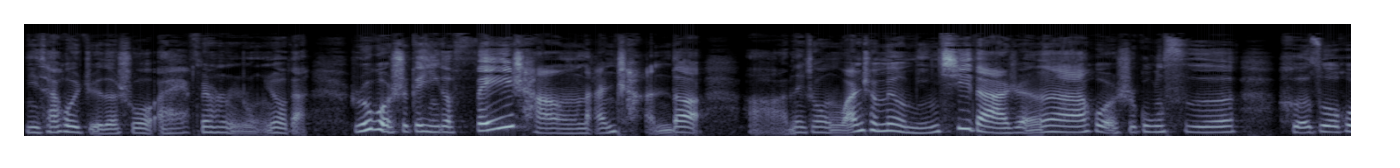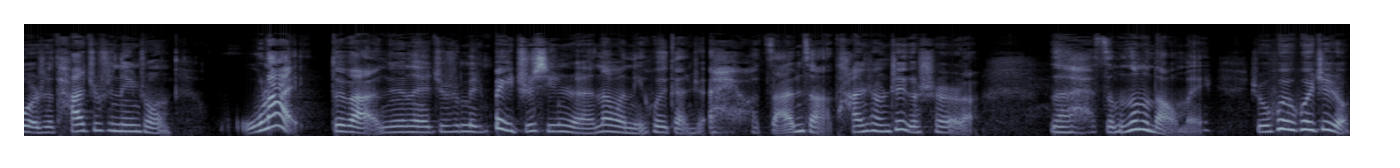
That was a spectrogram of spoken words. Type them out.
你才会觉得说，哎，非常有荣耀感。如果是跟一个非常难缠的啊那种完全没有名气的人啊，或者是公司合作，或者是他就是那种无赖，对吧？那那就是被被执行人，那么你会感觉，哎呀，咱咋摊上这个事儿了？哎，怎么那么倒霉？就会会这种，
